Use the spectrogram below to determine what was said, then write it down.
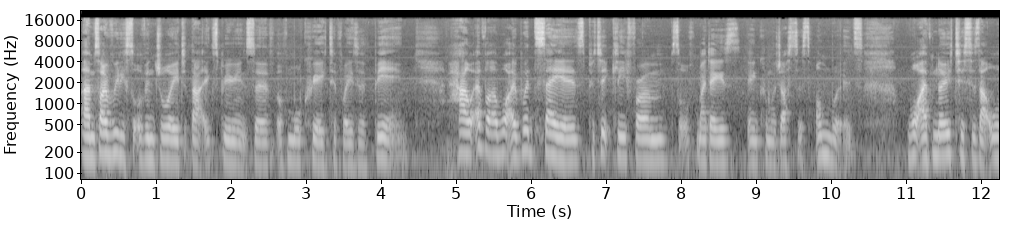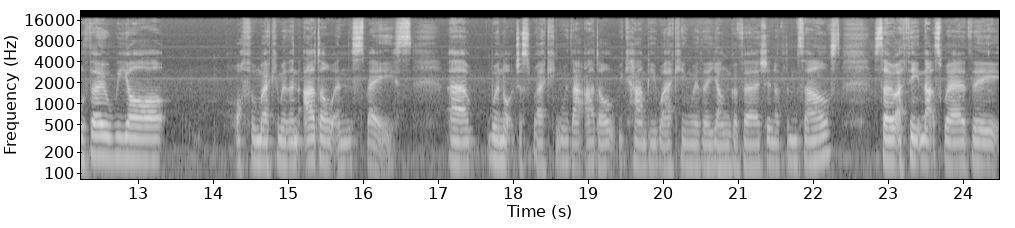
Um, so I really sort of enjoyed that experience of, of more creative ways of being. However, what I would say is, particularly from sort of my days in criminal justice onwards, what I've noticed is that although we are often working with an adult in the space, uh, we're not just working with that adult, we can be working with a younger version of themselves. So I think that's where the,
